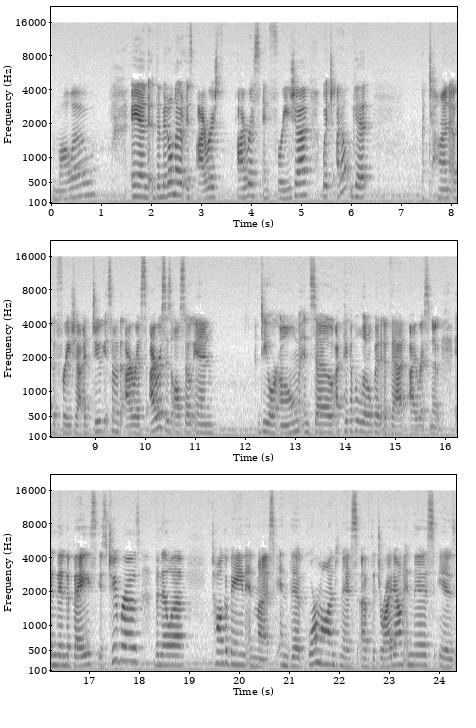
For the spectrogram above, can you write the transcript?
mallow. And the middle note is iris, iris and freesia, which I don't get a ton of the freesia. I do get some of the iris. Iris is also in Dior Homme, and so I pick up a little bit of that iris note. And then the base is tuberose, vanilla, tonka bean, and musk. And the gourmandness of the dry down in this is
